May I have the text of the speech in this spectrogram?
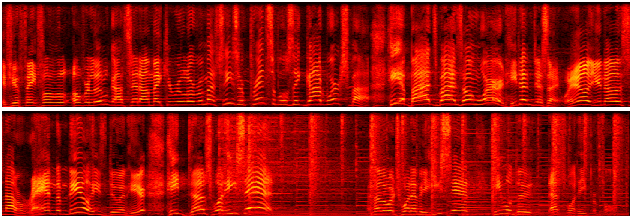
If you're faithful over little, God said, I'll make you rule over much. These are principles that God works by. He abides by His own word. He doesn't just say, Well, you know, it's not a random deal He's doing here. He does what He said. In other words, whatever He said He will do, that's what He performs.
